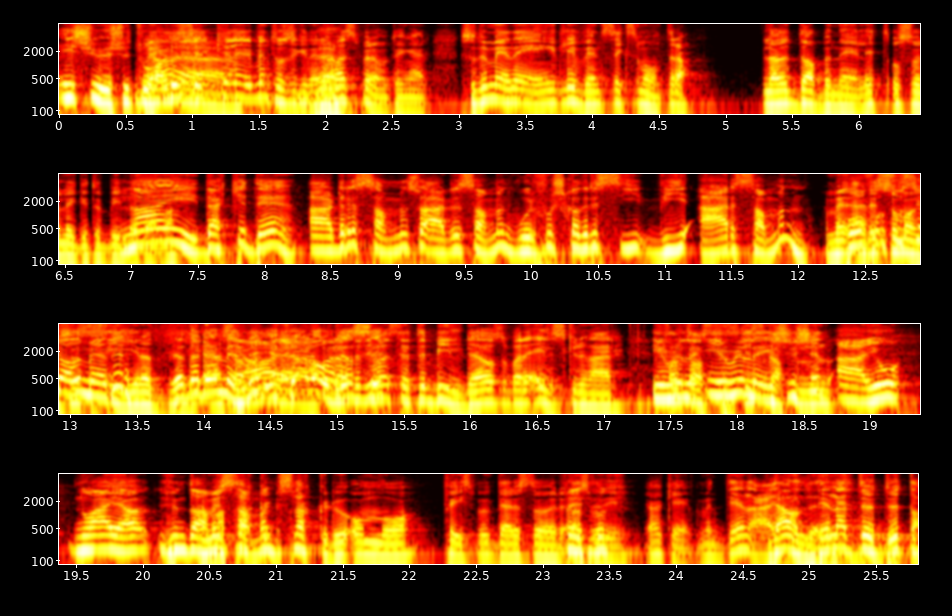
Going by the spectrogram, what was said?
I 2022 har du Ja, sett ja, ja. Vent to sekunder, la meg spørre om ting her. Så du mener egentlig vent seks måneder, da? La det dabbe ned litt, og så legge ut et bilde av dama? Nei, det er ikke det. Er dere sammen, så er dere sammen. Hvorfor skal dere si 'vi er sammen' Men på er det så mange sosiale som medier? sier at vi Ja, det er det jeg mener. Jeg tror er det aldri jeg at de bare setter bildet, og så bare elsker hun her? I, rela in relationship min. er jo Nå er jeg hun Ja, dama men sammen. snakker, du om nå Facebook der det står Facebook. at de, okay, ok, Men den er, er den er dødd ut, da.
